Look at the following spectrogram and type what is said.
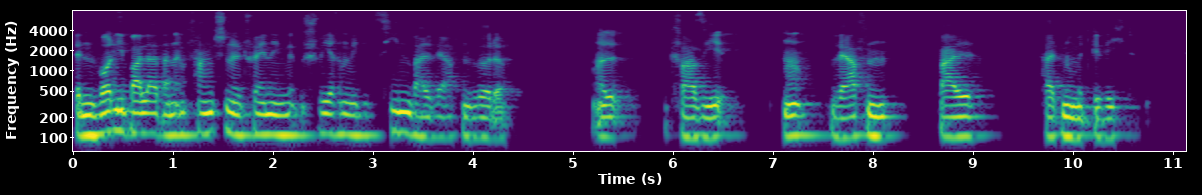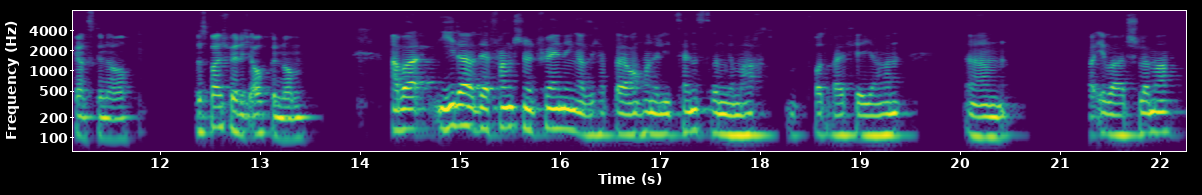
wenn ein Volleyballer dann im Functional Training mit einem schweren Medizinball werfen würde. Weil quasi ne, werfen, Ball, halt nur mit Gewicht. Ganz genau. Das Beispiel hätte ich auch genommen. Aber jeder, der Functional Training, also ich habe da auch mal eine Lizenz drin gemacht vor drei, vier Jahren, ähm, bei Eberhard Schlemmer,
